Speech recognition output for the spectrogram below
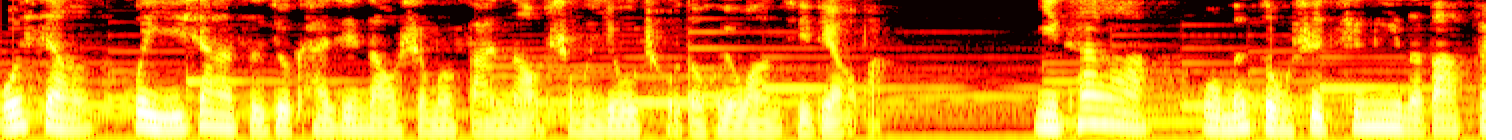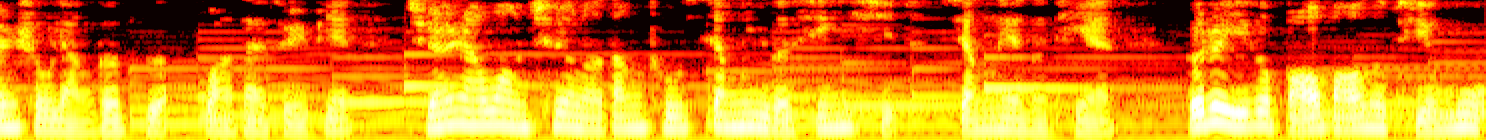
我想会一下子就开心到什么烦恼、什么忧愁都会忘记掉吧。你看啊，我们总是轻易的把分手两个字挂在嘴边，全然忘却了当初相遇的欣喜、相恋的甜。隔着一个薄薄的屏幕，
